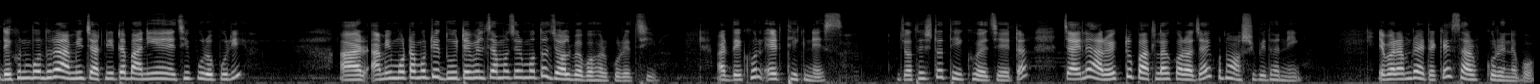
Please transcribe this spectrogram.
দেখুন বন্ধুরা, আমি চাটনিটা বানিয়ে এনেছি পুরোপুরি। আর আমি মোটামুটি দুই টেবিল চামচের মতো জল ব্যবহার করেছি। আর দেখুন এর থিকনেস যথেষ্ট ঠিক হয়েছে এটা। চাইলে আরও একটু পাতলা করা যায়, কোনো অসুবিধা নেই। এবার আমরা এটাকে সার্ভ করে নেব।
